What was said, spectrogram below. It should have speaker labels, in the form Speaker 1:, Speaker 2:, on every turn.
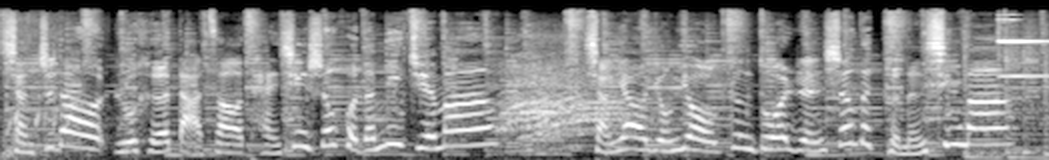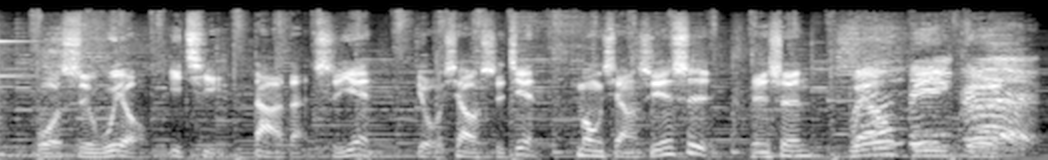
Speaker 1: 想知道如何打造弹性生活的秘诀吗？想要拥有更多人生的可能性吗？
Speaker 2: 我是 Will，一起大胆实验，有效实践，梦想实验室，人生 Will be good。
